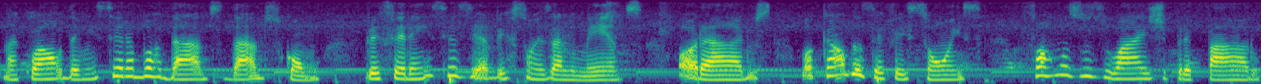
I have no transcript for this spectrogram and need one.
na qual devem ser abordados dados como preferências e aversões a alimentos, horários, local das refeições, formas usuais de preparo,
